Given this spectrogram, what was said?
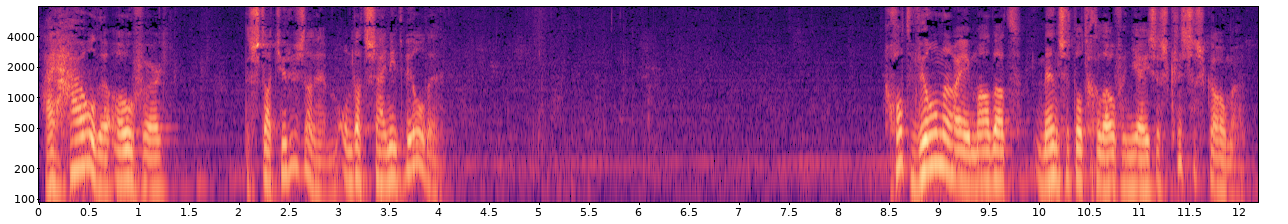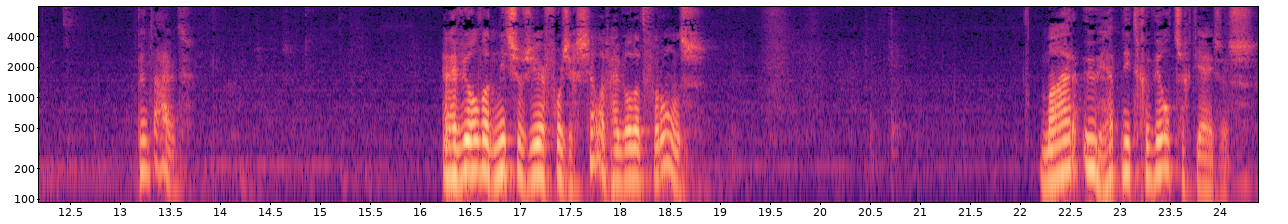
Hij huilde over de stad Jeruzalem, omdat zij niet wilde. God wil nou eenmaal dat mensen tot geloof in Jezus Christus komen. Punt uit. En hij wil dat niet zozeer voor zichzelf, hij wil dat voor ons. Maar u hebt niet gewild, zegt Jezus.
